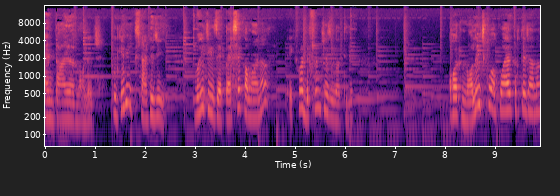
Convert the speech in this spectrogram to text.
entire knowledge तो ये भी एक स्ट्रैटेजी है। वही चीज़ है, पैसे कमाना एक थोड़ा डिफरेंट चीज़ हो जाती है। और नॉलेज को अक्वायर करते जाना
